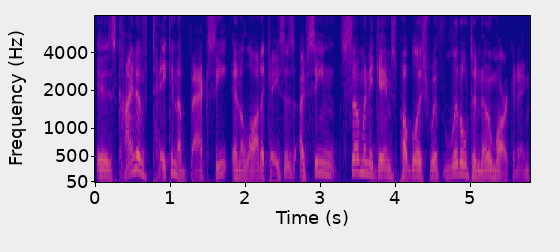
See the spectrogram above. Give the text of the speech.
is kind of taken a backseat in a lot of cases. I've seen so many games published with little to no marketing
